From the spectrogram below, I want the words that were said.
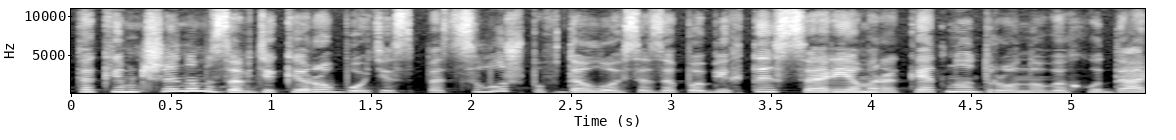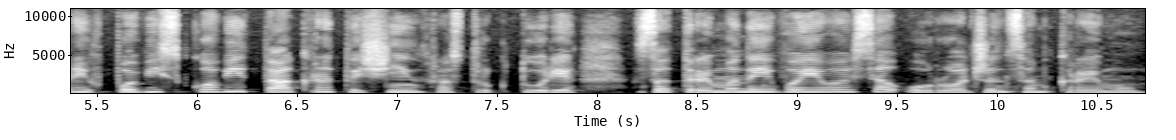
Таким чином, завдяки роботі спецслужб вдалося запобігти серіям ракетно-дронових ударів по військовій та критичній інфраструктурі. Затриманий виявився уродженцем Криму.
